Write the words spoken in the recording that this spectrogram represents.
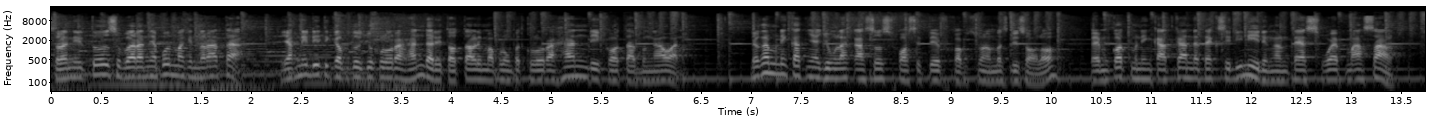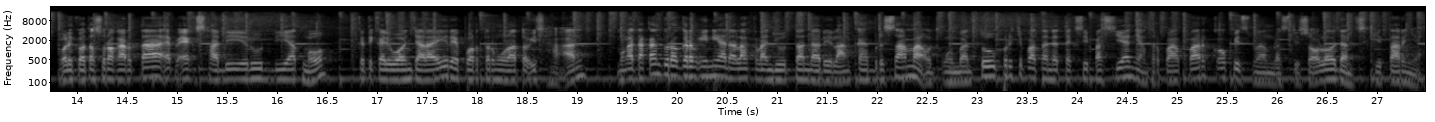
Selain itu, sebarannya pun makin merata, yakni di 37 kelurahan dari total 54 kelurahan di kota Bengawan. Dengan meningkatnya jumlah kasus positif COVID-19 di Solo, Pemkot meningkatkan deteksi dini dengan tes web massal. Wali Kota Surakarta FX Hadi Rudiatmo ketika diwawancarai reporter Mulato Ishaan mengatakan program ini adalah kelanjutan dari langkah bersama untuk membantu percepatan deteksi pasien yang terpapar COVID-19 di Solo dan sekitarnya.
